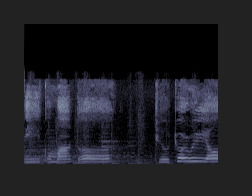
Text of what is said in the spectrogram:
Easy Commando tutorial.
